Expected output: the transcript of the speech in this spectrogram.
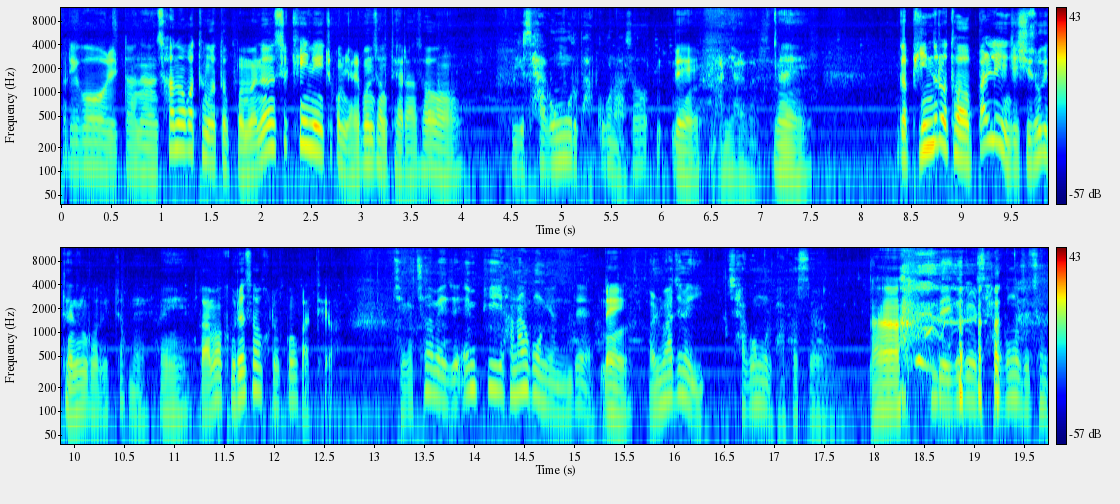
그리고 일단은 산호 같은 것도 보면은 스킨이 조금 얇은 상태라서 이게 40으로 바꾸고 나서 네 많이 얇아졌어요 네. 그러니까 비누로 더 빨리 이제 지속이 되는 거겠죠. 네. 네, 아마 그래서 그럴 것 같아요. 제가 처음에 이제 MP 하나공이었는데 네. 얼마 전에 40으로 바꿨어요. 아, 근데 이거를 40을 저 처음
